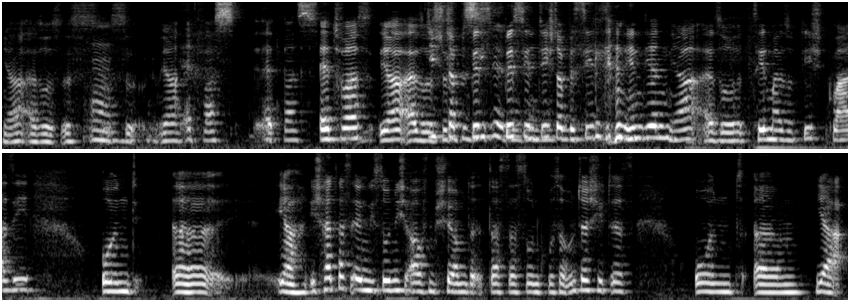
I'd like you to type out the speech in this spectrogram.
Ja, also es ist, Mhm. es ja, Etwas, etwas. etwas, ja, also Dichter es ist ein besiedelt bisschen in dichter besiedelt in Indien, ja, also zehnmal so dicht quasi. Und äh, ja, ich hatte das irgendwie so nicht auf dem Schirm, da- dass das so ein großer Unterschied ist. Und ähm, ja,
